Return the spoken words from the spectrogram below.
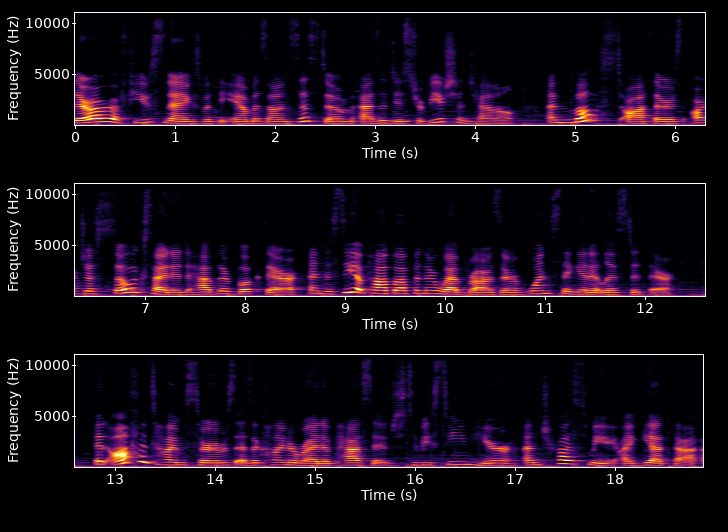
There are a few snags with the Amazon system as a distribution channel, and most authors are just so excited to have their book there and to see it pop up in their web browser once they get it listed there. It oftentimes serves as a kind of rite of passage to be seen here, and trust me, I get that.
